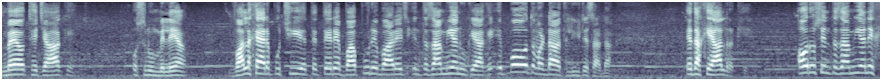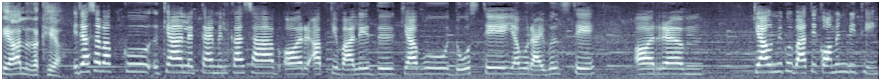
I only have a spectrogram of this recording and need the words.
میں اتنے جا کے اس ملیا ول خیر پوچھیے تو تیرے باپو نے بارے انتظامیہ نو کیا کہ یہ بہت وڈا ایتھلیٹ ہے ساڈا یہ خیال رکھے اور اس انتظامیہ نے خیال رکھیا۔ اجاز صاحب آپ کو کیا لگتا ہے ملکہ صاحب اور آپ کے والد کیا وہ دوست تھے یا وہ رائبلز تھے؟ اور کیا ان میں کوئی باتیں کامن بھی تھیں؟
